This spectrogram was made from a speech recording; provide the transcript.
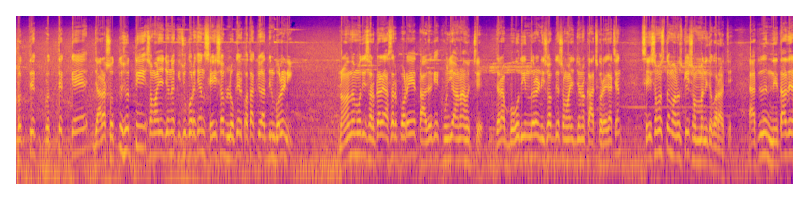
প্রত্যেক, প্রত্যেককে যারা সত্যি সত্যি সমাজের জন্য কিছু করেছেন, সেই সব লোকের কথা কেউ একদিন বলেনি। নরেন্দ্র মোদী সরকারে আসার পরে তাদেরকে খুঁজে আনা হচ্ছে যারা বহুদিন ধরে নিঃশব্দে সমাজের জন্য কাজ করে গেছেন সেই সমস্ত মানুষকেই সম্মানিত করা হচ্ছে। এতদিন নেতাদের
